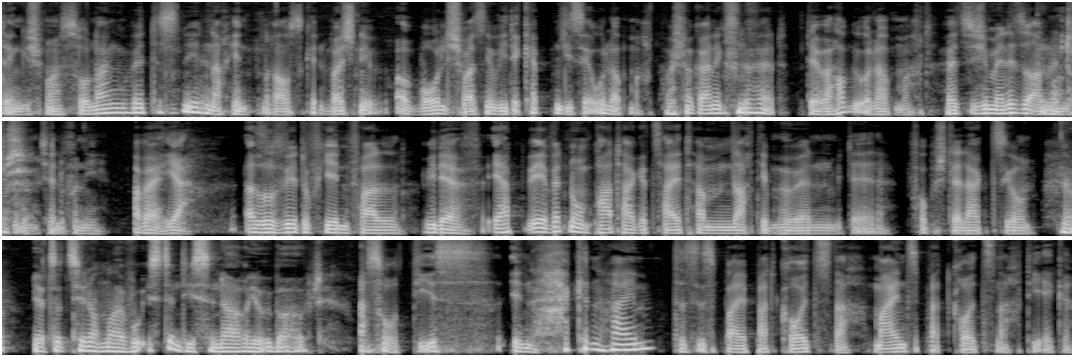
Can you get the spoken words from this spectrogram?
denke ich mal. So lange wird es nicht nach hinten rausgehen. Weiß ich nicht, obwohl ich weiß nicht, wie der Captain dieser Urlaub macht. Habe ich noch gar nichts gehört. Der überhaupt Urlaub macht. Hört sich immer nicht so an, wenn ich mit dem Telefonie. Aber ja, also es wird auf jeden Fall wieder, ihr, habt, ihr werdet noch ein paar Tage Zeit haben nach dem Hören mit der Vorbestelleraktion. Ja. Jetzt erzähl noch mal, wo ist denn die Szenario überhaupt? Ach so, die ist in Hackenheim. Das ist bei Bad Kreuznach, Mainz, Bad Kreuznach, die Ecke.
